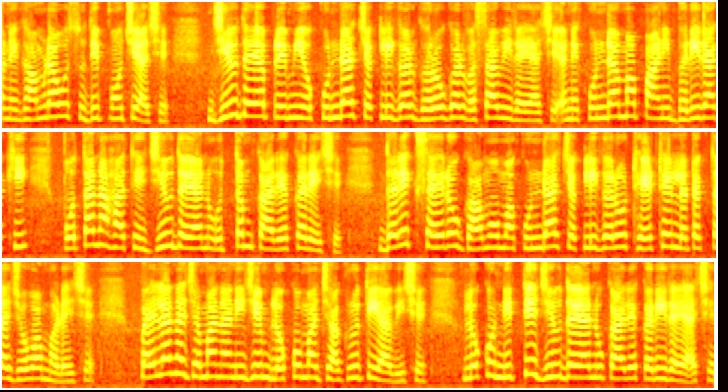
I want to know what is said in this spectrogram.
અને ગામડાઓ સુધી પહોંચ્યા છે. જીવદયા પ્રેમીઓ કુંડા, ચકલીઘર ઘરોઘર વસાવી રહ્યા છે અને કુંડામાં પાણી ભરી રાખી પોતાના હાથે જીવદયાનું ઉત્તમ કાર્ય કરે છે. દરેક શહેરો ગામોમાં કુંડા ચકલીગરો ઠેર ઠેર લટકતા જોવા મળે છે. પહેલાંના જમાનાની જેમ લોકોમાં જાગૃતિ આવી છે. લોકો નિત્ય જીવદયાનું કાર્ય કરી રહ્યા છે.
